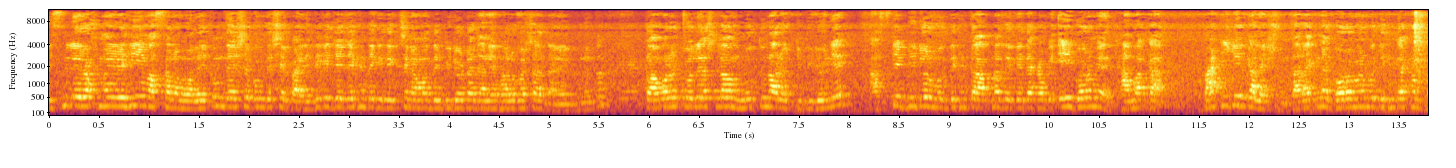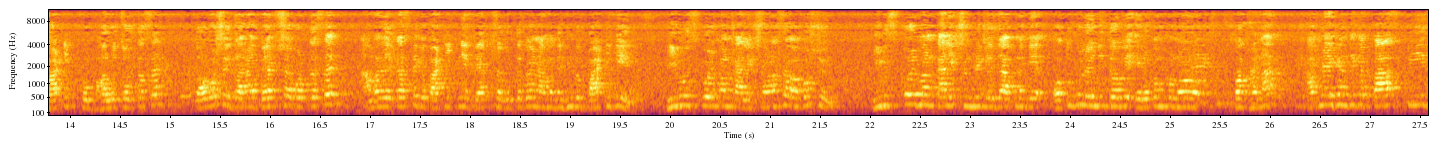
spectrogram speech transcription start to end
ইসমিল্লাহির রহমানির রহিম, আসসালামু আলাইকুম দেশ এবং দেশের বাইরে থেকে যে যেখান থেকে দেখছেন আমাদের ভিডিওটা জানে ভালোবাসা, জানে অভিনন্দন। তো আবারও চলে আসলাম নতুন আরও একটি ভিডিও নিয়ে। আজকে ভিডিওর মধ্যে কিন্তু আপনাদেরকে দেখাবো এই গরমে ধামাকা বাটিকের কালেকশন তারা কিনা গরমের মধ্যে কিন্তু এখন বাটিক খুব ভালো চলতেছে, তো অবশ্যই যারা ব্যবসা করতেছে, আমাদের কাছ থেকে বাটিক নিয়ে ব্যবসা করতে পারেন। আমাদের কিন্তু বাটিকের হিউজ পরিমাণ কালেকশন আছে। অবশ্যই হিউজ পরিমাণ কালেকশন থেকে যে আপনাকে অতগুলো নিতে হবে, এরকম কোনো কথা না। আপনি এখান থেকে পাঁচ পিস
